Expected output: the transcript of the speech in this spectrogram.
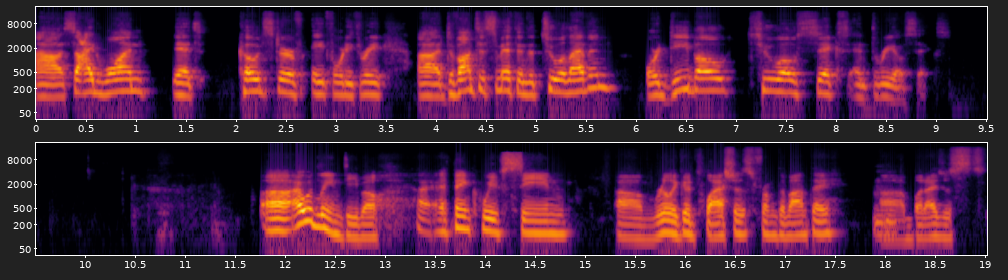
Uh, side one, yeah, it's Codester 843. Uh, Devonta Smith in the 211 or Deebo 206 and 306. Uh, I would lean Deebo. I, I think we've seen um, really good flashes from Devonta, mm-hmm. uh, but I just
